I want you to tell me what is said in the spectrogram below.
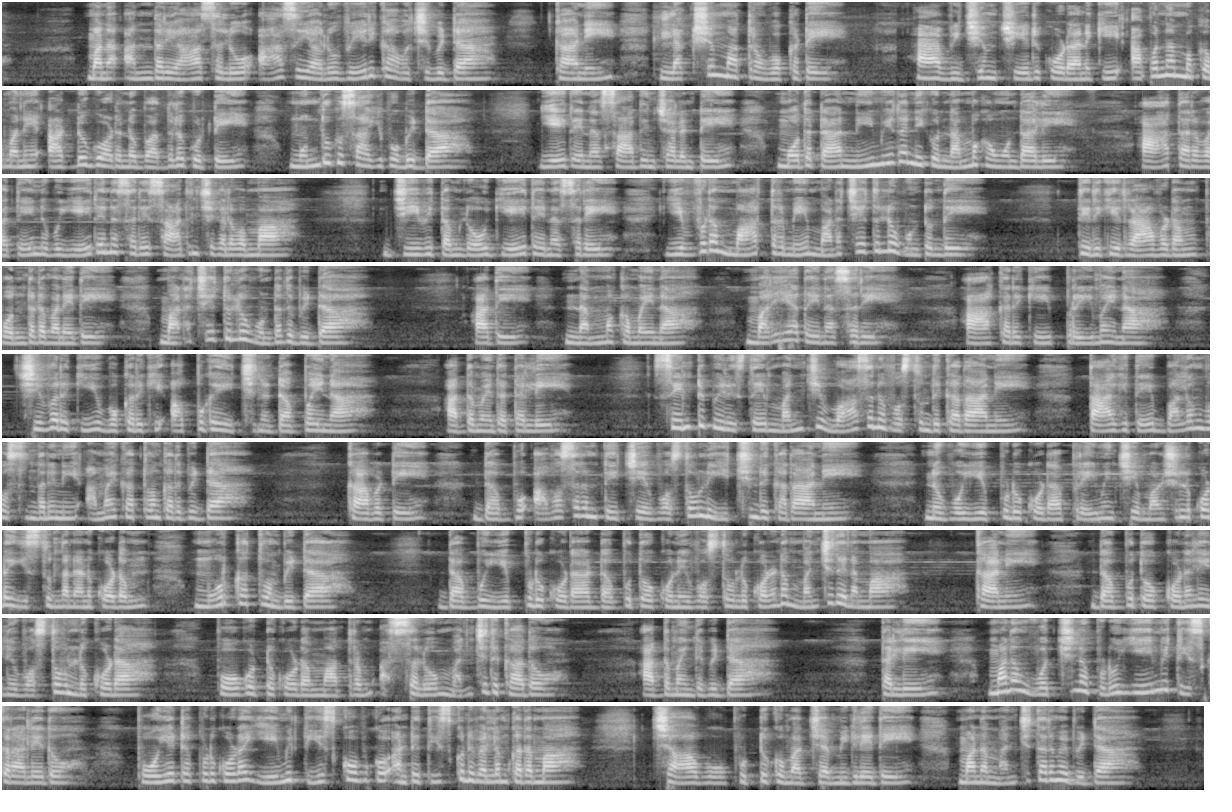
మన అందరి ఆశలు ఆశయాలు వేరు కావచ్చు బిడ్డ. కానీ లక్ష్యం మాత్రం ఒక్కటే. ఆ విజయం చేరుకోవడానికి అపనమ్మకమనే అడ్డుగోడను బద్దలుకొట్టి ముందుకు సాగిపో బిడ్డా. ఏదైనా సాధించాలంటే మొదట నీ మీద నీకు నమ్మకం ఉండాలి. ఆ తర్వాతే నువ్వు ఏదైనా సరే సాధించగలవమ్మా. జీవితంలో ఏదైనా సరే ఇవ్వడం మాత్రమే మన చేతుల్లో ఉంటుంది. తిరిగి రావడం పొందడం అనేది మన చేతుల్లో ఉండదు బిడ్డ. అది నమ్మకమైన మర్యాదైనా సరే ఆఖరికి ప్రేమైనా చివరికి ఒకరికి అప్పుగా ఇచ్చిన డబ్బైనా. అర్థమైందా తల్లి? సెంటు పీలిస్తే మంచి వాసన వస్తుంది కదా అని. తాగితే బలం వస్తుందని నీ అమాయకత్వం కదా బిడ్డ. కాబట్టి డబ్బు అవసరం తీర్చే వస్తువులు ఇచ్చింది కదా అని. నువ్వు ఎప్పుడు కూడా ప్రేమించే మనుషులు కూడా ఇస్తుందని అనుకోవడం మూర్ఖత్వం బిడ్డ. డబ్బు ఎప్పుడు కూడా డబ్బుతో కొనే వస్తువులు కొనడం మంచిదేనమ్మా. కానీ డబ్బుతో కొనలేని వస్తువులను కూడా పోగొట్టుకోవడం మాత్రం అస్సలు మంచిది కాదు. అర్థమైంది బిడ్డ? తల్లి మనం వచ్చినప్పుడు ఏమీ తీసుకురాలేదు? పోయేటప్పుడు కూడా ఏమీ తీసుకోకు అంటే తీసుకుని వెళ్ళం కదమ్మా. చావు పుట్టుకు మధ్య మిగిలేది. మన మంచితనమే బిడ్డ.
